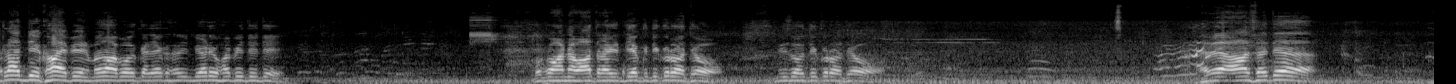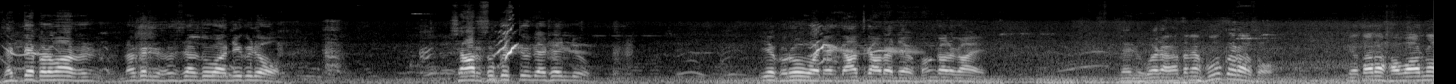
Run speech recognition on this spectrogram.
રાજ્ય ખાય પીને બધા બોલ કરે એક બેડી ફાંપી દીધી ભગવાનના વાત રાખી એક દીકરો થયો બીજો દીકરો થયો હવે આ સાથે જગતે પરમાર નગર સંસાર જોવા નીકળ્યો ચાર સુગત્યું બેઠેલું એક રોવ અને દાંત કાઢે ને મંગળ ગાય. જઈને ઊભા તમે શું કરો છો? કે તારા હવારનો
